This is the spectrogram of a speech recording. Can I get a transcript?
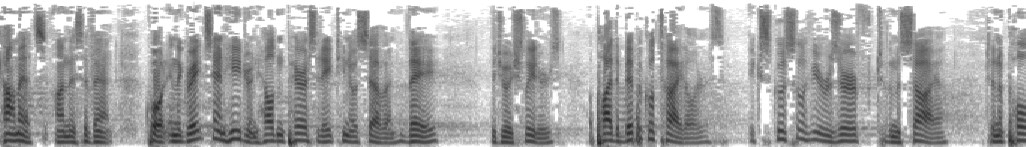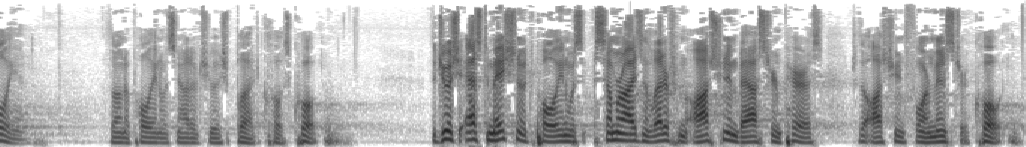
comments on this event. Quote, in the Great Sanhedrin held in Paris in 1807, they, the Jewish leaders, applied the biblical titles exclusively reserved to the Messiah to Napoleon, though Napoleon was not of Jewish blood, close quote. The Jewish estimation of Napoleon was summarized in a letter from the Austrian ambassador in Paris the Austrian foreign minister. Quote,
